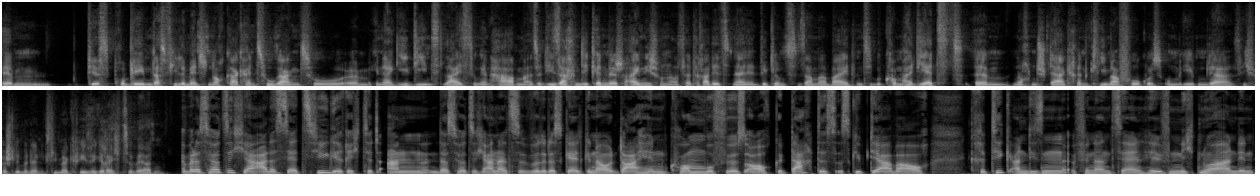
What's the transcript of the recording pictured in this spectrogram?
ähm, das Problem, dass viele Menschen noch gar keinen Zugang zu ähm, Energiedienstleistungen haben. Also die Sachen, die kennen wir eigentlich schon aus der traditionellen Entwicklungszusammenarbeit und sie bekommen halt jetzt ähm, noch einen stärkeren Klimafokus, um eben der sich verschlimmernden Klimakrise gerecht zu werden. Aber das hört sich ja alles sehr zielgerichtet an. Das hört sich an, als würde das Geld genau dahin kommen, wofür es auch gedacht ist. Es gibt ja aber auch Kritik an diesen finanziellen Hilfen, nicht nur an den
